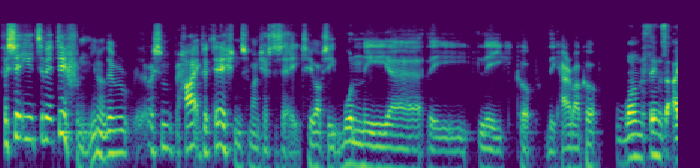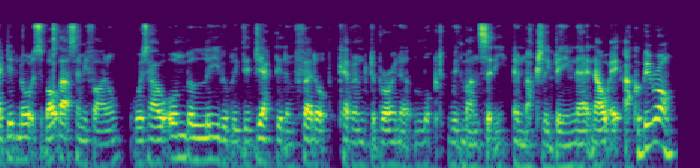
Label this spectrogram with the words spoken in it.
For City, it's a bit different. You know, there were, there were some high expectations for Manchester City, who obviously won the uh, the League Cup, the Carabao Cup, One of the things that I did notice about that semi final was how unbelievably dejected and fed up Kevin De Bruyne looked with Man City and actually being there. Now, it, I could be wrong,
